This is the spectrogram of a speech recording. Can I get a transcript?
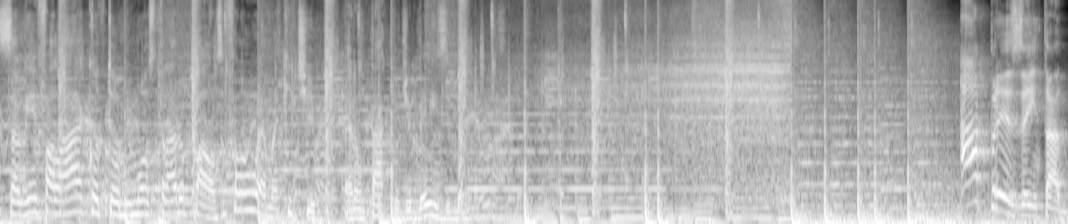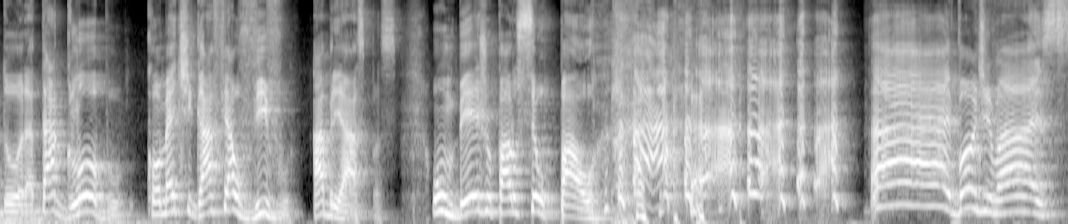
Se alguém falar, ah, Cotô, me mostrar o pau. Você fala, ué, mas que tipo? Era um taco de beisebol? Apresentadora da Globo comete gafe ao vivo. Abre aspas. Um beijo para o seu pau. Ai, bom demais.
